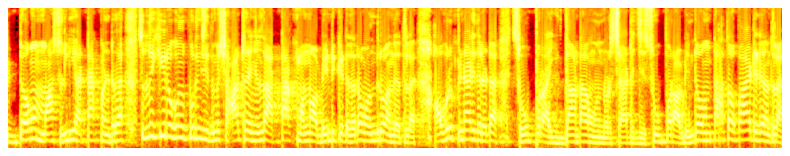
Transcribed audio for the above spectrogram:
விடாமல் மாஸ்டர்லி அட்டாக் பண்ணிருக்கா ஸோ இந்த ஹீரோக்கு வந்து புரிஞ்சு இந்த மாதிரி ஷார்ட் ரேஞ்சில் தான் அட்டாக் பண்ணும் அப்படின்ட்டு கிட்டத்தட்ட வந்துடும் அந்த இடத்துல. அவரும் பின்னாடி தள்ளிட்டா சூப்பரா இதான்டா அவனோட ஸ்ட்ராட்டஜி சூப்பராக அப்படின்ட்டு அவன் தாத்தா பாட்டு இடத்துல.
